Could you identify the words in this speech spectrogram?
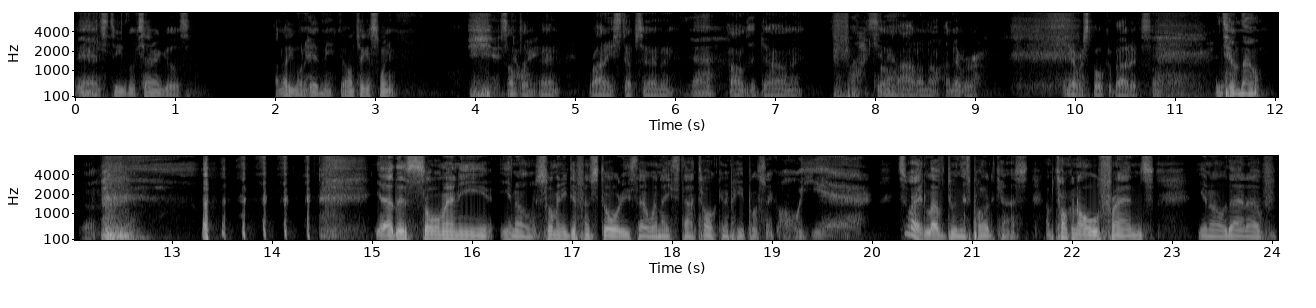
And Steve looks at her and goes, "I know you want to hit me. Go and take a swing." Shit, Something. no and Ronnie steps in and Yeah. calms it down. And Fuck so. I don't know. I never, I never spoke about it. So Until now. yeah. Yeah, there's so many, you know, so many different stories that when I start talking to people, it's like, oh yeah. That's why I love doing this podcast. I'm talking to old friends, you know, that have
